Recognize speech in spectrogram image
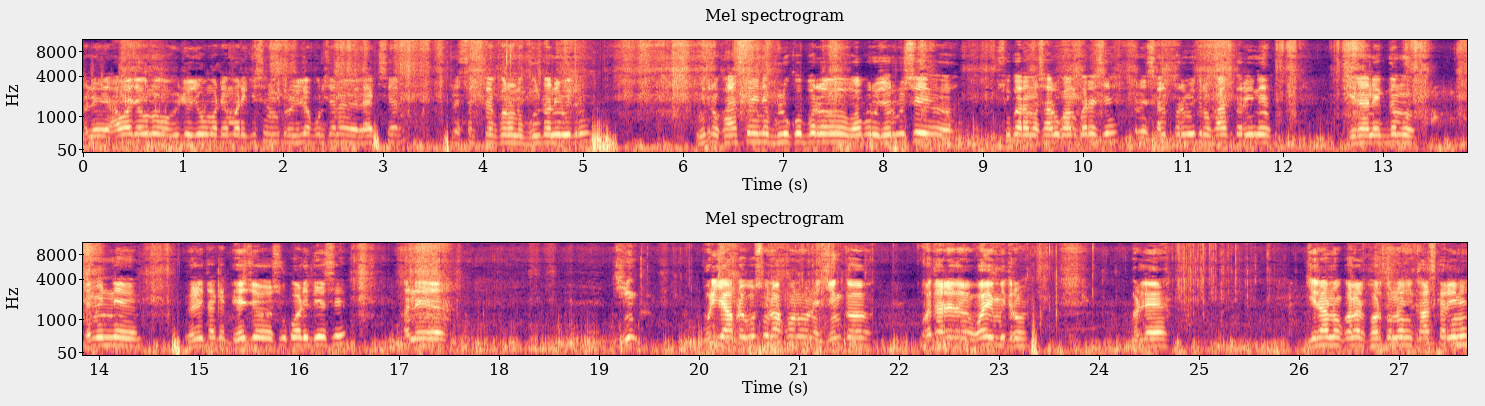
અને આવા જ અવનો વીડિયો જોવા માટે અમારી કિશન મિત્રો લીલાપુર ચેનલને લાઈક શેર અને સબસ્ક્રાઈબ કરવાનું ભૂલતા નહીં મિત્રો. મિત્રો, ખાસ કરીને બ્લુ કોપર વાપરવું જરૂર છે. સુકારામાં સારું કામ કરે છે. અને સલ્ફર મિત્રો, ખાસ કરીને જીરાને એકદમ જમીનને વહેલી તકે ભેજ સુકવાડી દેશે અને ઝીંક પૂરી આપણે ઓછું નાખવાનું અને ઝીંક વધારે હોય મિત્રો. એટલે જીરાનો કલર ફરતો નથી ખાસ કરીને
